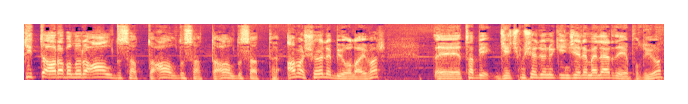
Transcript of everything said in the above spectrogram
Gitti arabaları aldı sattı aldı sattı aldı sattı. Ama şöyle bir olay var. E, tabii geçmişe dönük incelemeler de yapılıyor.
